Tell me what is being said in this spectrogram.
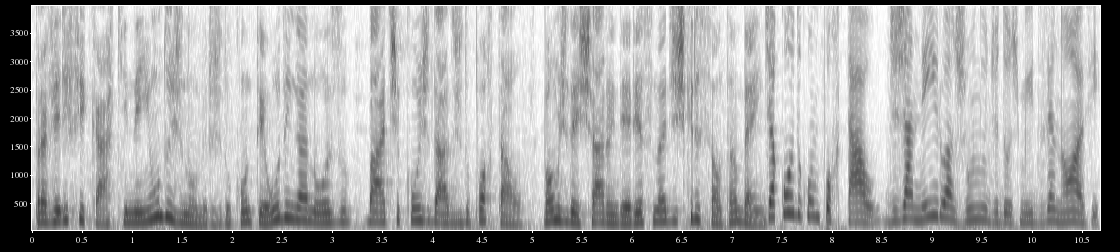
para verificar que nenhum dos números do conteúdo enganoso bate com os dados do portal. Vamos deixar o endereço na descrição também. De acordo com o portal, de janeiro a junho de 2019,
